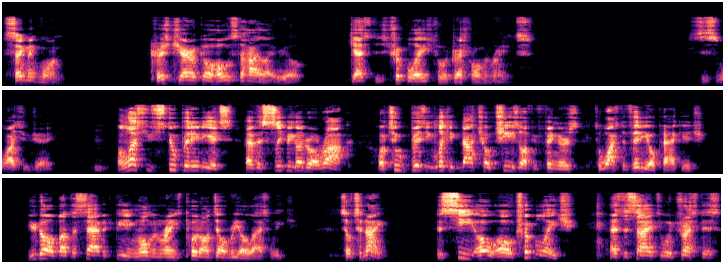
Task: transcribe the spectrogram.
Segment 1. Chris Jericho hosts the highlight reel. Guest is Triple H to address Roman Reigns. This is Y2J. Hmm. Unless you stupid idiots have been sleeping under a rock or too busy licking nacho cheese off your fingers to watch the video package, you know about the savage beating Roman Reigns put on Del Rio last week. So tonight, the COO Triple H has decided to address this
